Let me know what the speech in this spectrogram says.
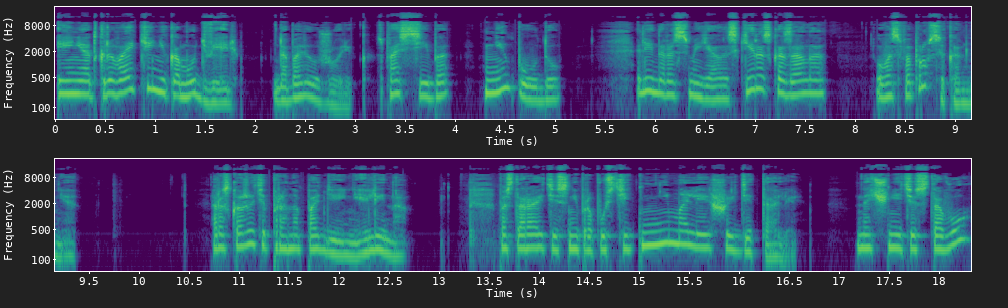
И не открывайте никому дверь, добавил Жорик. Спасибо, не буду. Лина рассмеялась. Кира сказала, у вас вопросы ко мне? Расскажите про нападение, Лина. Постарайтесь не пропустить ни малейшей детали. Начните с того,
